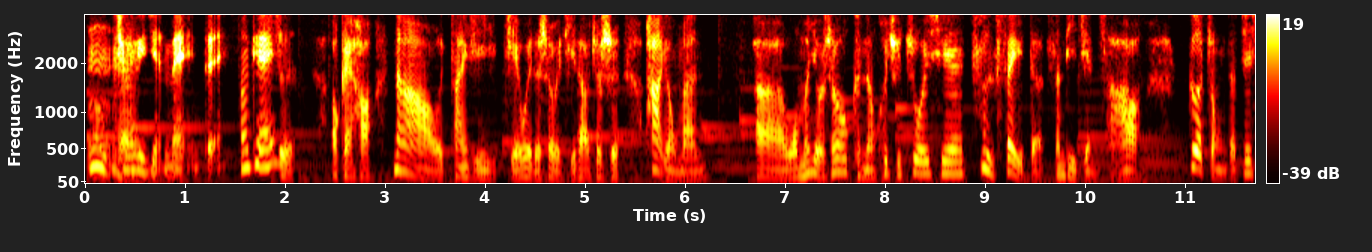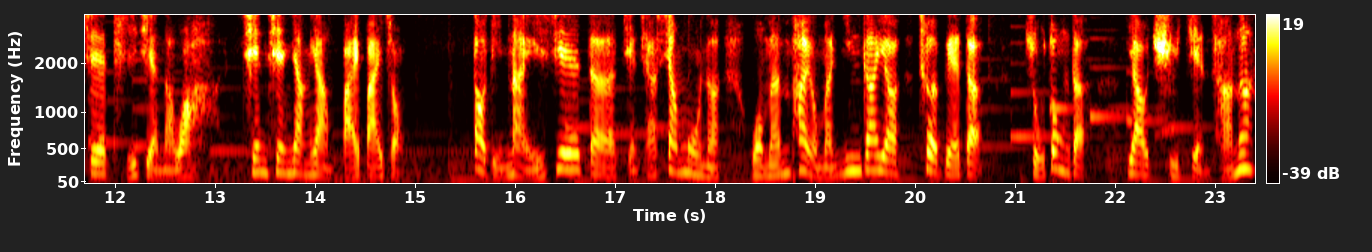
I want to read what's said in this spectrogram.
嗯，兄弟姐妹，对，OK，是，OK，好。那我上一集结尾的时候也提到，就是怕友们，呃，我们有时候可能会去做一些自费的身体检查哦，各种的这些体检呢，哇，千千样样，百百种，到底哪一些的检查项目呢？我们怕友们应该要特别的主动的要去检查呢？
